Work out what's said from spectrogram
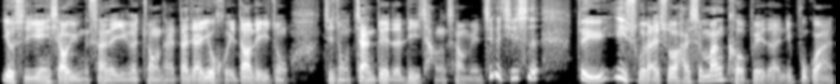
又是烟消云散的一个状态。大家又回到了一种这种站队的立场上面。这个其实对于艺术来说还是蛮可悲的。你不管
